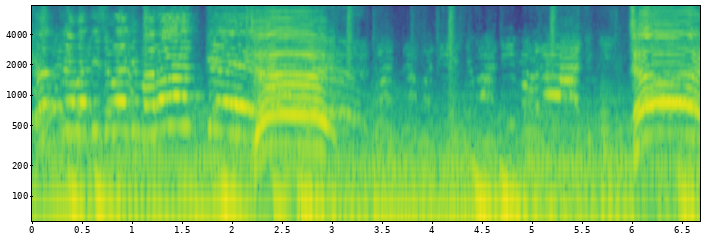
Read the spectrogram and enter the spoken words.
छत्रपती शिवाजी महाराज के! जय! जय!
